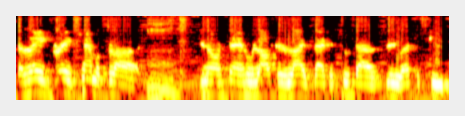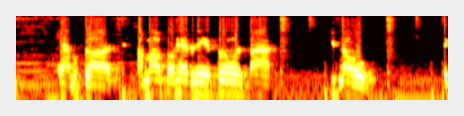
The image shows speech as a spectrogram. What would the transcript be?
the late great Camoflauge, Mm. You know what I'm saying? Who lost his life back in 2003. Recipe Camoflauge. I'm also heavily influenced by, you know, the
